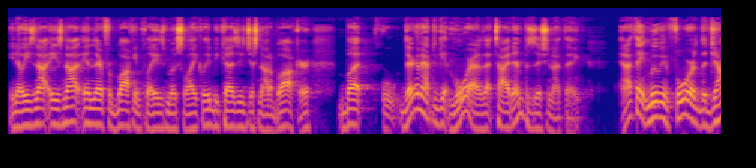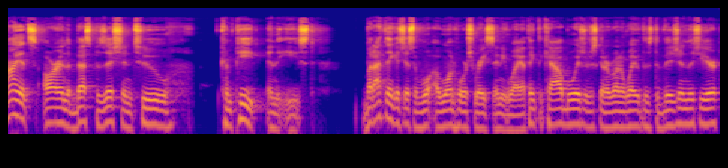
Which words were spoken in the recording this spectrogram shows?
You know, he's not he's not in there for blocking plays most likely because he's just not a blocker. But they're going to have to get more out of that tight end position, I think. And I think moving forward, the Giants are in the best position to compete in the East. But I think it's just a, one horse race anyway. I think the Cowboys are just going to run away with this division this year.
